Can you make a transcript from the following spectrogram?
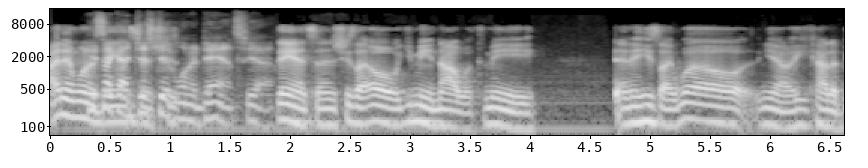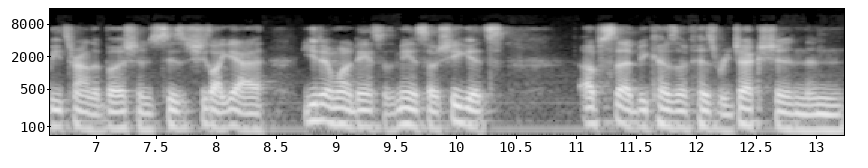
I didn't want to dance with the Daniel. He's like, I just didn't want to dance. Yeah. dance and she's like oh you mean not with me and he's like well you know he kind of beats around the bush and she's, she's like yeah you didn't want to dance with me and so she gets upset because of his rejection and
